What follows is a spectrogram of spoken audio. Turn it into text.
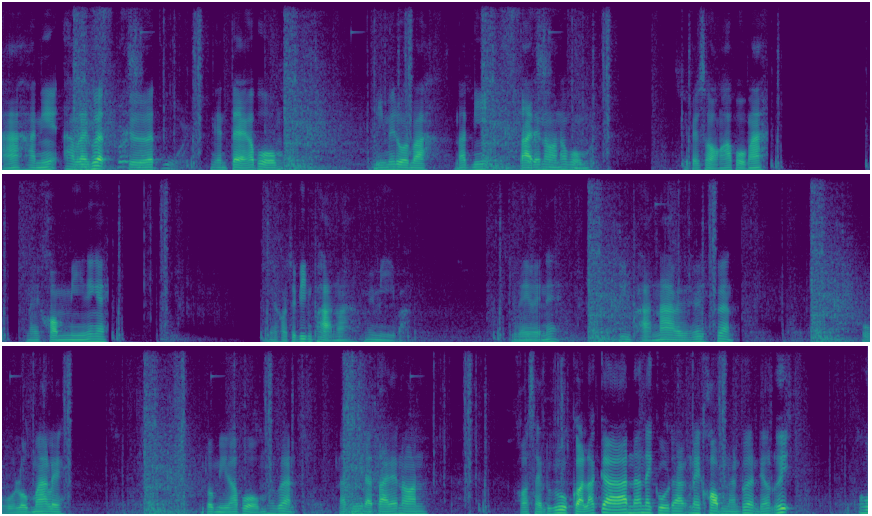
อะอันนี้ทำอะไรเพื่อนเกิดเนียนแตกครับผมยิงไม่โดนปะนัดนี้ตายแน่นอนครับผม เก็บไปสองครับผมอะในคอมมีนี่ไงเดี๋ยวเขาจะวิ่งผ่านมาไม่มีปะอยู่ในเลยเนี่ยวิ่งผ่านหน้าไปเลยเฮ้ยเพื่อน โอ้โหลมมากเลยลมอีกครับผมเพื่อนนัดนี้แหละตายแน่นอน ขอใส่ลูกๆก่อนละกันนะในกูดังในคอมนั้นเพื่อนเดี๋ยวเฮ้ยโอ้โห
